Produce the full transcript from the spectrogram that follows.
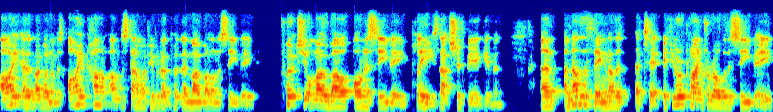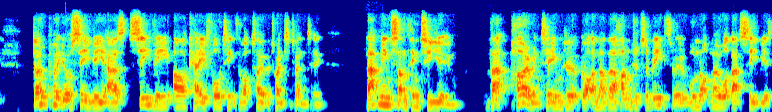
I uh, mobile numbers. I can't understand why people don't put their mobile on a cv put your mobile on a cv please. That should be a given. Um, another thing another a tip. If you're applying for a role with a cv don't put your cv as cv rk 14th of october 2020 that means something to you. That hiring team who have got another 100 to read through will not know what that cv is.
